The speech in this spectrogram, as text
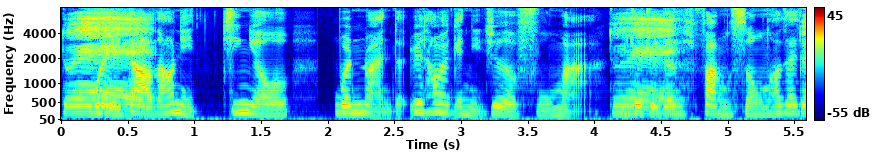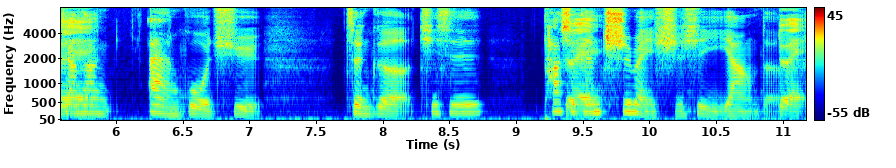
味道，然后你精油温暖的，因为它会给你热敷嘛，你就觉得放松，然后再加上按过去，整个其实。它是跟吃美食是一样的，对，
